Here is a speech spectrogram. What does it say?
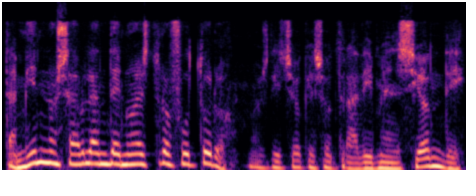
también nos hablan de nuestro futuro. Hemos dicho que es otra dimensión de,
